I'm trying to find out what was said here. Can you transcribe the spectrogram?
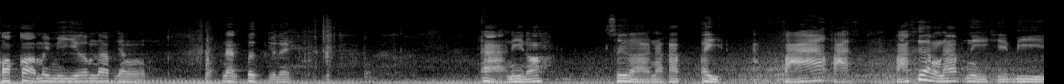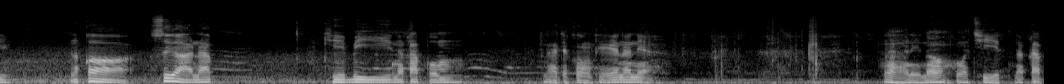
ก็ก็ไม่มีเยิ้มนะครับยังแน่นปึกอยู่เลย อ่านี่เนาะเสื้อนะครับเอ้ยฝาฝา ฝาเครื่องนะครับนี่ KB แล้วก็เสื้อนะครับ KB นะครับ ผมน่าจะของแท้นะเนี่ยอ่านี่เนาะหัวฉีดนะครับ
